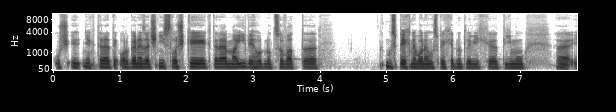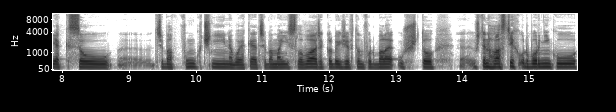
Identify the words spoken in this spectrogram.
už i některé ty organizační složky, které mají vyhodnocovat eh, úspěch nebo neúspěch jednotlivých eh, týmů, eh, jak jsou třeba funkční nebo jaké třeba mají slovo. A řekl bych, že v tom fotbale už, to, už ten hlas těch odborníků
